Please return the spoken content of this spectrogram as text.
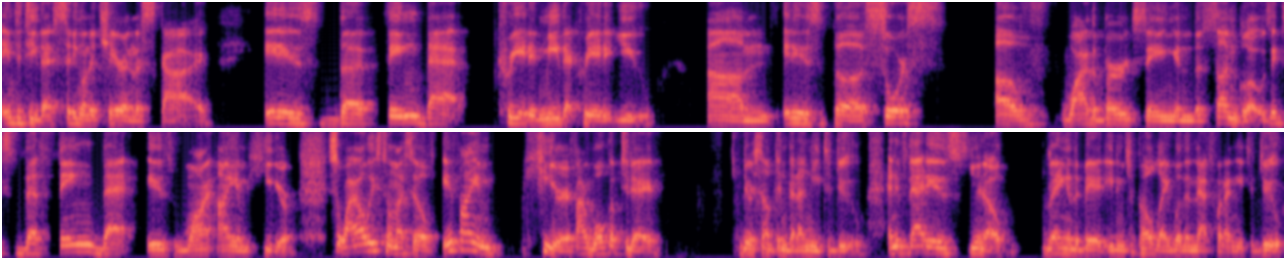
entity that's sitting on a chair in the sky it is the thing that created me that created you. Um, it is the source of why the birds sing and the sun glows. It's the thing that is why I am here. So I always tell myself if I am here, if I woke up today, there's something that I need to do. And if that is, you know, laying in the bed eating Chipotle, well, then that's what I need to do.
